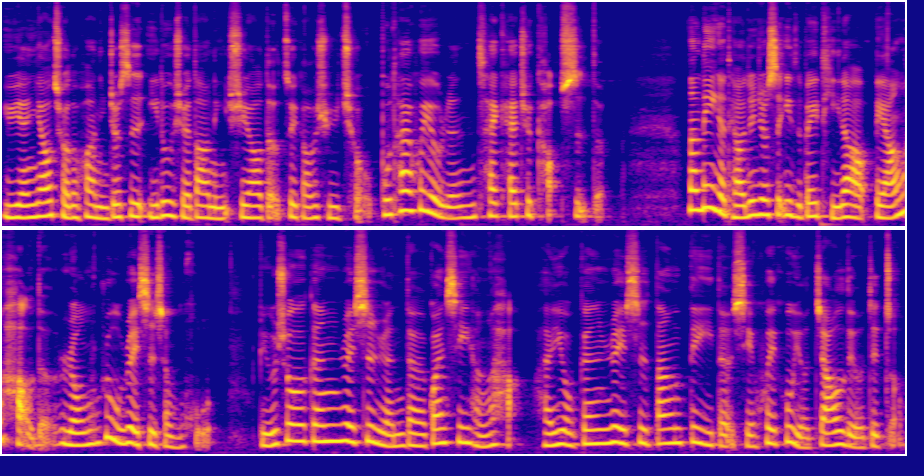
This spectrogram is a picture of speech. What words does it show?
语言要求的话，你就是一路学到你需要的最高需求，不太会有人拆开去考试的。那另一个条件就是一直被提到良好的融入瑞士生活，比如说跟瑞士人的关系很好，还有跟瑞士当地的协会互有交流这种。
